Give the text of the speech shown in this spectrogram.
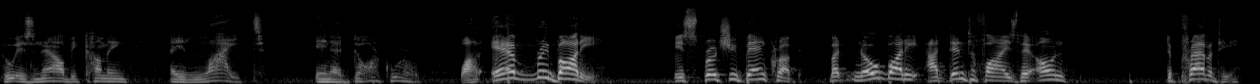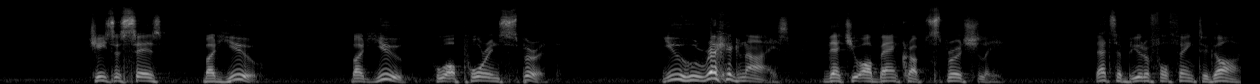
who is now becoming a light in a dark world. While everybody is spiritually bankrupt, but nobody identifies their own depravity, Jesus says, But you, but you who are poor in spirit, you who recognize that you are bankrupt spiritually, that's a beautiful thing to God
